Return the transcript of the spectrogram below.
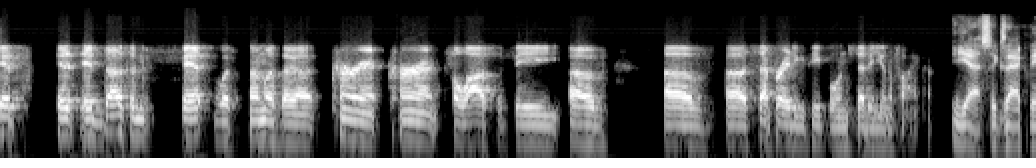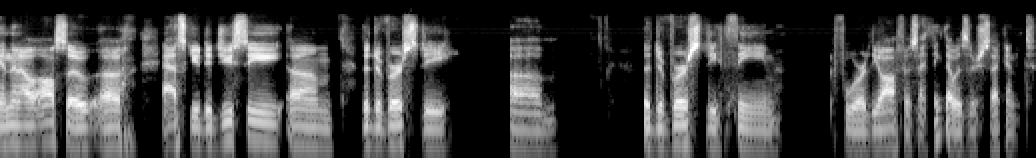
it, it, it doesn't fit with some of the current current philosophy of of uh, separating people instead of unifying them. Yes, exactly. And then I'll also uh, ask you: Did you see um, the diversity, um, the diversity theme for The Office. I think that was their second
